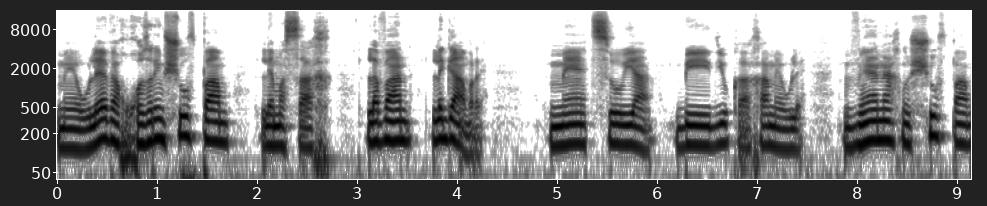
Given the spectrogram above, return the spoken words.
מעולה, ואנחנו חוזרים שוב פעם למסך לבן לגמרי. מצוין, בדיוק ככה, מעולה. ואנחנו שוב פעם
